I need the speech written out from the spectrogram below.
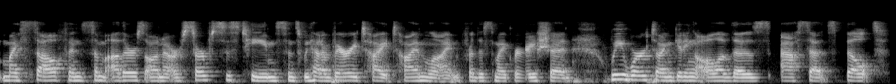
myself and some others on our services team, since we had a very tight timeline for this migration, we worked on getting all of those assets built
